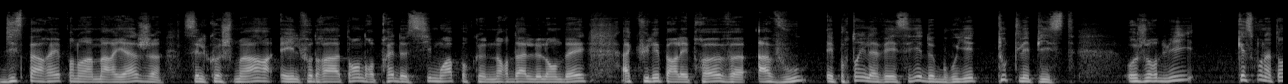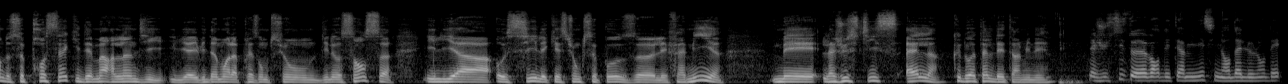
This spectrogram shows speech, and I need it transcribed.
disparaît pendant un mariage. C'est le cauchemar et il faudra attendre près de six mois pour que Nordal Lelandais, acculé par l'épreuve, avoue. Et pourtant, il avait essayé de brouiller toutes les pistes. Aujourd'hui, Qu'est-ce qu'on attend de ce procès qui démarre lundi? Il y a évidemment la présomption d'innocence, il y a aussi les questions que se posent les familles, mais la justice, elle, que doit-elle déterminer? La justice doit d'abord déterminer si Nordal Lelandais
